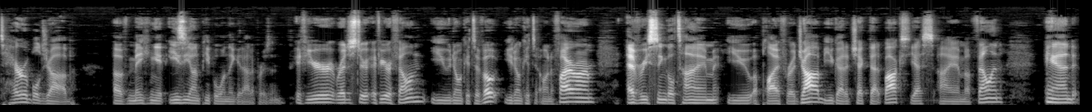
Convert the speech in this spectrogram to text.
terrible job of making it easy on people when they get out of prison. If you're registered, if you're a felon, you don't get to vote, you don't get to own a firearm. Every single time you apply for a job, you got to check that box. Yes, I am a felon. And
